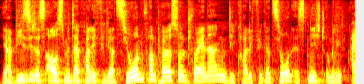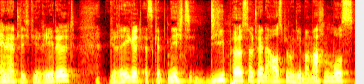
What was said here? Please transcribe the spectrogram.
Ja, wie sieht es aus mit der Qualifikation von Personal Trainern? Die Qualifikation ist nicht unbedingt einheitlich geregelt. geregelt. Es gibt nicht die Personal Trainer Ausbildung, die man machen muss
